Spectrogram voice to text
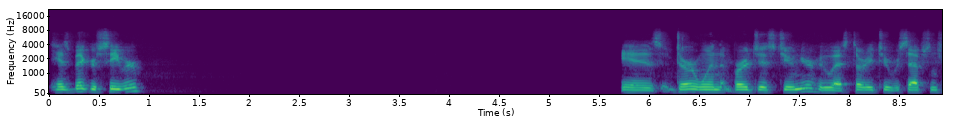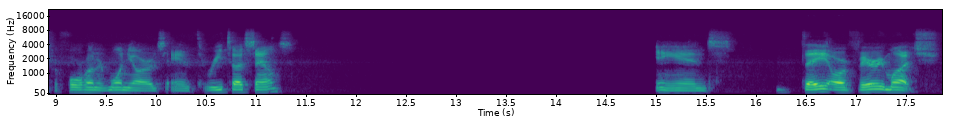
His big receiver is Derwin Burgess Jr., who has 32 receptions for 401 yards and three touchdowns. And they are very much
